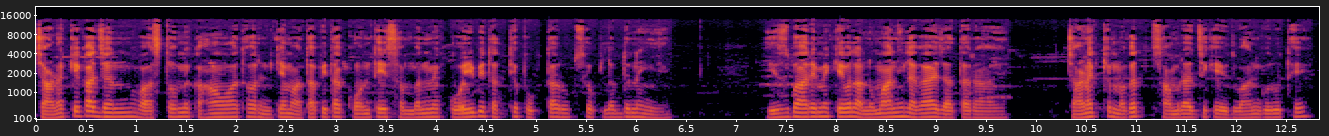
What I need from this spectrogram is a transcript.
चाणक्य का जन्म वास्तव में कहाँ हुआ था और इनके माता पिता कौन थे, इस संबंध में कोई भी तथ्य पुख्ता रूप से उपलब्ध नहीं है। इस बारे में केवल अनुमान ही लगाया जाता रहा है। चाणक्य मगध साम्राज्य के विद्वान गुरु थे।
